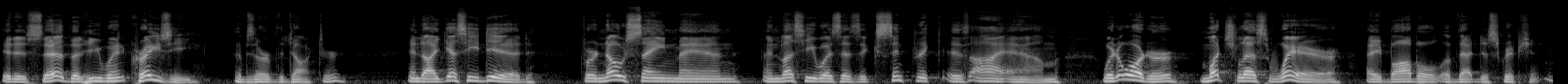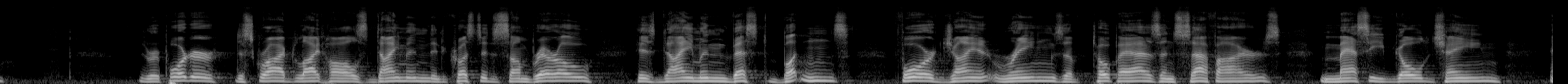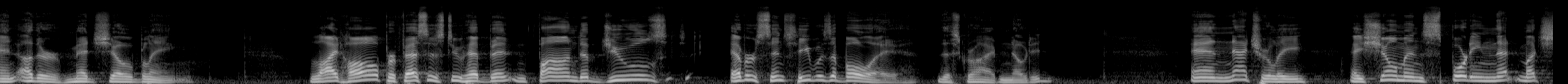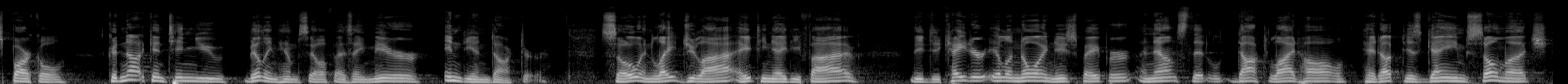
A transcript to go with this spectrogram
It is said that he went crazy, observed the doctor, and I guess he did, for no sane man, unless he was as eccentric as I am, would order, much less wear, a bauble of that description. The reporter described Lighthall's diamond encrusted sombrero, his diamond vest buttons, four giant rings of topaz and sapphires, massive gold chain, and other med show bling. Lighthall professes to have been fond of jewels ever since he was a boy, the scribe noted. And naturally, a showman sporting that much sparkle could not continue billing himself as a mere Indian doctor. So, in late July 1885, the Decatur, Illinois newspaper announced that Doc Lighthall had upped his game so much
